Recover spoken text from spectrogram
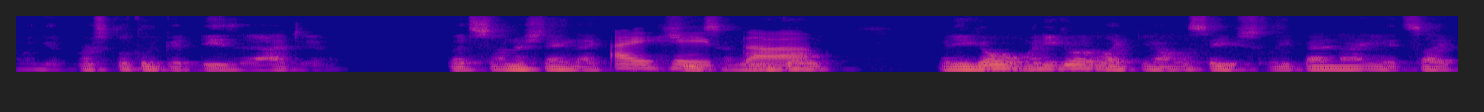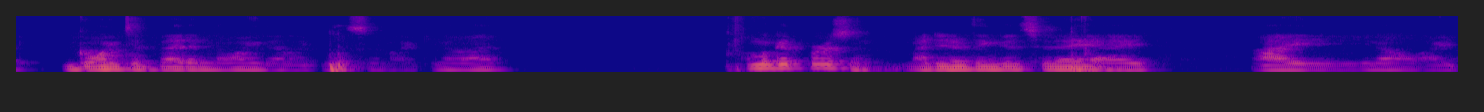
I'm a good person. Look at the good deeds that I do. But it's understanding like I geez, hate when that. You go, when you go when you go to like you know let's say you sleep at night, it's like going to bed and knowing that like listen like you know what I'm a good person. I did everything good today. I I you know I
